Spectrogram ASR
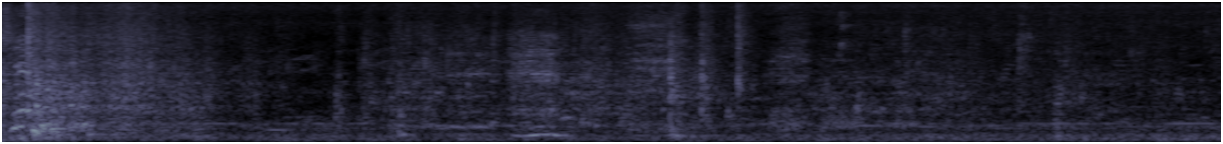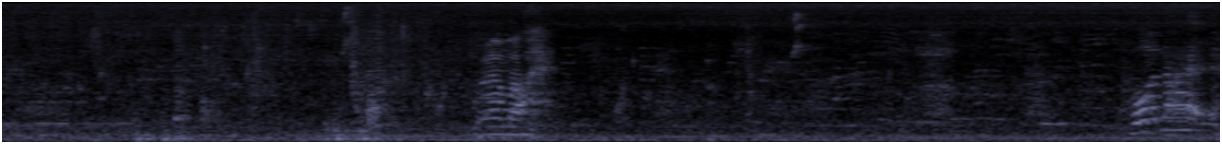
Shit! Where am I? Fortnite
